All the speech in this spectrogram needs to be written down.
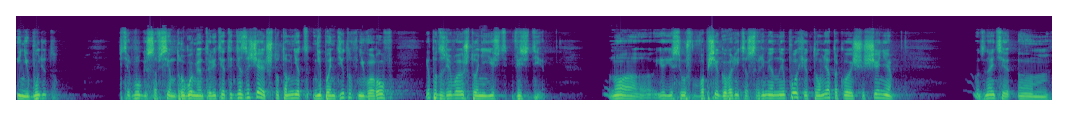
и не будет. В Петербурге совсем другой менталитет. Это не означает, что там нет ни бандитов, ни воров. Я подозреваю, что они есть везде. Но а если уж вообще говорить о современной эпохе, то у меня такое ощущение, вот знаете, эм,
